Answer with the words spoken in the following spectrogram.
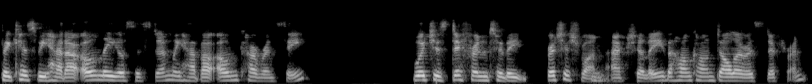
because we had our own legal system, we have our own currency, which is different to the British one, mm. actually. The Hong Kong dollar is different.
